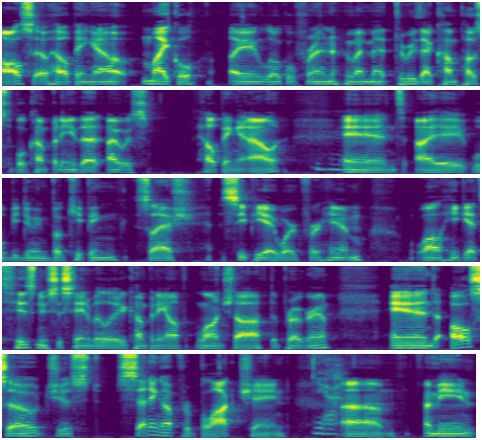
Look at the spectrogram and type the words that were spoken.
also helping out Michael, a local friend who I met through that compostable company that I was helping out. Mm-hmm. And I will be doing bookkeeping slash CPA work for him while he gets his new sustainability company off launched off the program. And also just setting up for blockchain. Yeah. Um, I mean,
